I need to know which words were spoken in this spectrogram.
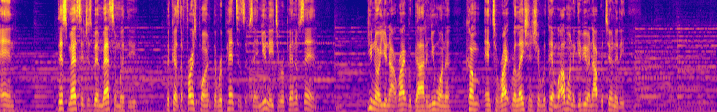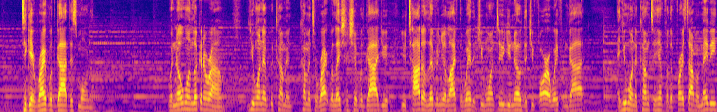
and this message has been messing with you, because the first point, the repentance of sin, you need to repent of sin you know you're not right with God and you want to come into right relationship with Him, well, I want to give you an opportunity to get right with God this morning. With no one looking around, you want to become come into right relationship with God. You, you're tired of living your life the way that you want to. You know that you're far away from God and you want to come to Him for the first time, or maybe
